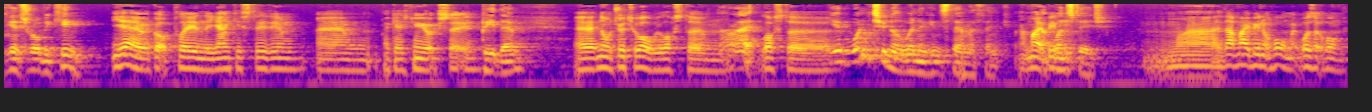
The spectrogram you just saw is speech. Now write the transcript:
against Robbie Keane, yeah, we've got to play in the Yankee Stadium um, against New York City. beat them. Uh, no, drew to all. We lost. Um, All right. Lost a. You had one 2 0 win against them, I think. That might be- one stage. Uh, that might have been at home. It was at home.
